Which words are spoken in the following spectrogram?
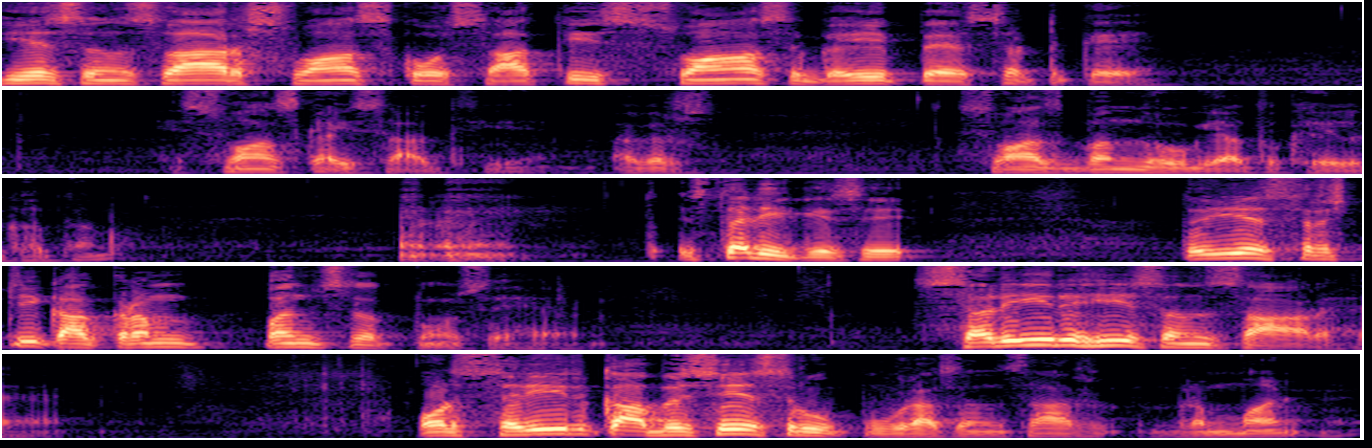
ये संसार श्वास को साथी, श्वास गए पे सटके। श्वास का ही साथी है। अगर श्वास बंद हो गया तो खेल खत्म। तो इस तरीके से तो ये सृष्टि का क्रम पंच तत्वों से है। शरीर ही संसार है। और शरीर का विशेष रूप पूरा संसार ब्रह्मांड है।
